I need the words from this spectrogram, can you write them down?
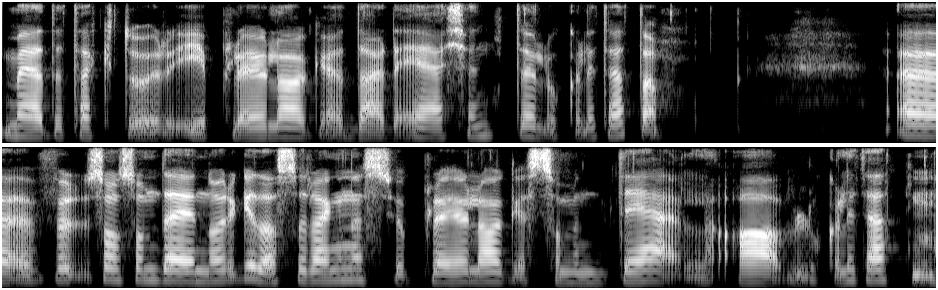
med detektor i pløyelaget der det er kjente lokaliteter. For sånn som det er i Norge, da, så regnes jo pløyelaget som en del av lokaliteten.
